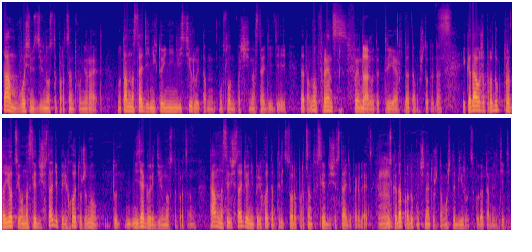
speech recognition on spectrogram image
там 80-90% умирает. Но там на стадии никто и не инвестирует, там, условно, почти на стадии идеи. Да, там, ну, friends, family, Да. вот это 3F, да, там что-то, да. И когда уже продукт продается, и он на следующую стадию переходит уже, ну, тут нельзя говорить 90%. Там на следующую стадию они переходят, там 30-40% в следующей стадии появляется. То Мгм. есть когда продукт начинает уже там масштабироваться, куда там лететь.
